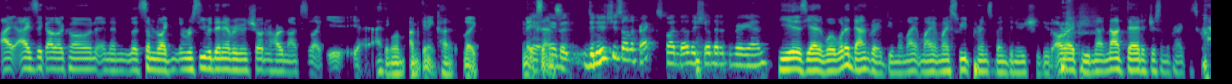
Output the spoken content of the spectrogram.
I, Isaac Alarcon, and then some like the receiver they never even showed in Hard Knocks. Like, yeah, I think I'm, getting cut. Like, makes Yeah, hey, sense. but DiNucci's on the practice squad though. They showed that at the very end. he is, yeah. Well, what a downgrade, dude. My my my sweet prince Ben DiNucci, dude. R.I.P. not not dead, just on the practice squad.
